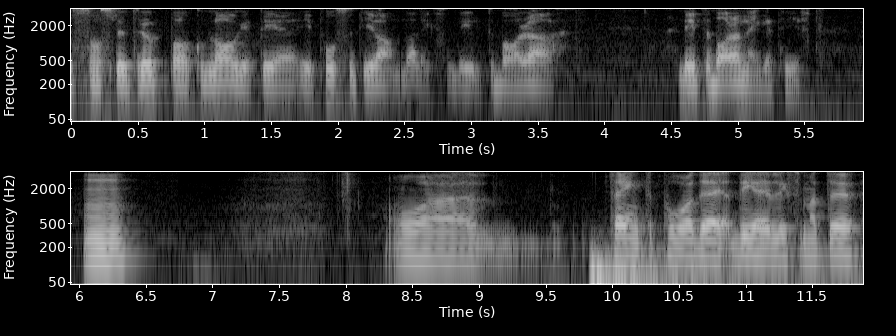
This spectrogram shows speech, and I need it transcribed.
som sluter upp bakom laget är i positiv anda. Liksom. Det, är inte bara, det är inte bara negativt. Mm. Och eh, tänkte på det, det är liksom att du...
